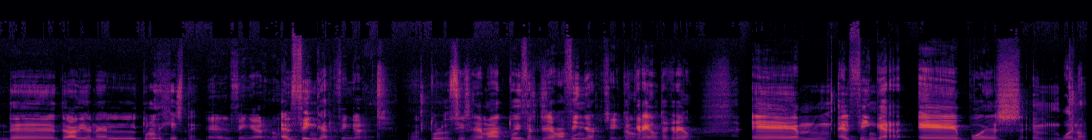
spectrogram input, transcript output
de- del avión? El, tú lo dijiste. El finger, ¿no? El finger. El finger. Tú, si se llama, tú dices que se llama Finger. Sí, te ¿no? creo, te creo. Eh, el Finger, eh, pues, eh, bueno,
